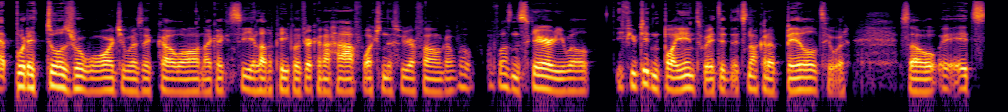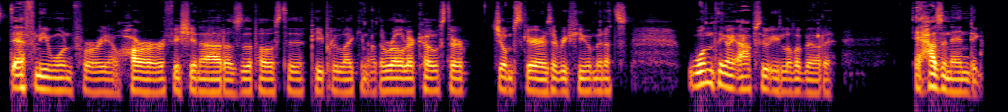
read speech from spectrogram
Uh, But it does reward you as it go on. Like I can see a lot of people, if you're kind of half watching this with your phone, going, "Well, it wasn't scary." Well, if you didn't buy into it, it- it's not going to build to it. So it's definitely one for you know horror aficionados as opposed to people who like you know the roller coaster jump scares every few minutes. One thing I absolutely love about it, it has an ending.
